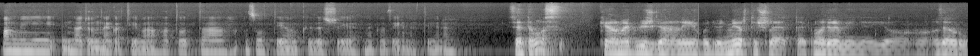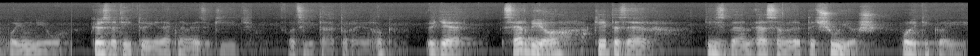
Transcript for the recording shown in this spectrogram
ami nagyon negatívan hatott az ott élő közösségeknek az életére. Szerintem azt kell megvizsgálni, hogy, hogy miért is lehettek nagy reményei az Európai Unió közvetítőinek, nevezük így, facilitátorainak. Ugye Szerbia 2010-ben elszenvedett egy súlyos politikai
